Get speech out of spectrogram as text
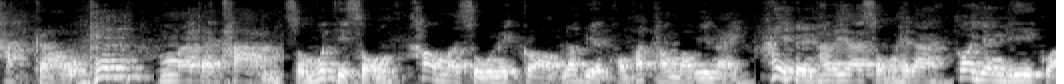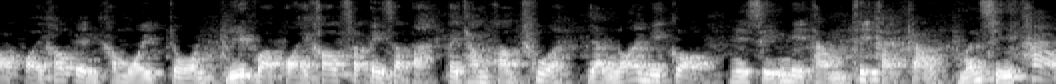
ขัดเกลาเพชรมาจากทานสมมุติสงฆ์เข้ามาสู่ในกรอบระเบียบของพระธรรมวินัย ให้เป็นภริยาสงฆ์ให้ได้ ก็ยังดีกว่าปล่อยเข้าเป็นขโมยโจรดีกว่าปล่อยเข้าสเปสปะไปทำความชั่ว อย่างน้อยมีกรอบมีศีลมีธรรมที่ขัดเกลาเหมือนสีข้าว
